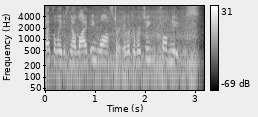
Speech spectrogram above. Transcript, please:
That's the latest now live in Glocester. Erica Ritchie, 12 News.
